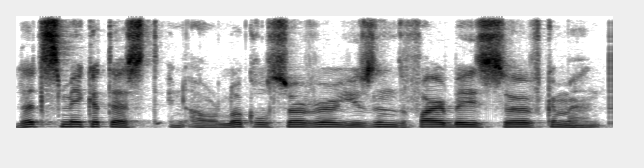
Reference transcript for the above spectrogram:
Let's make a test in our local server using the Firebase serve command.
